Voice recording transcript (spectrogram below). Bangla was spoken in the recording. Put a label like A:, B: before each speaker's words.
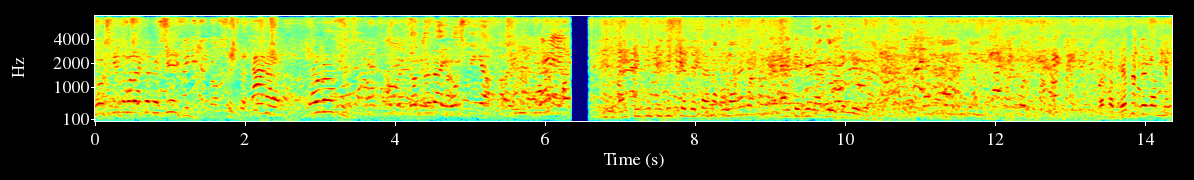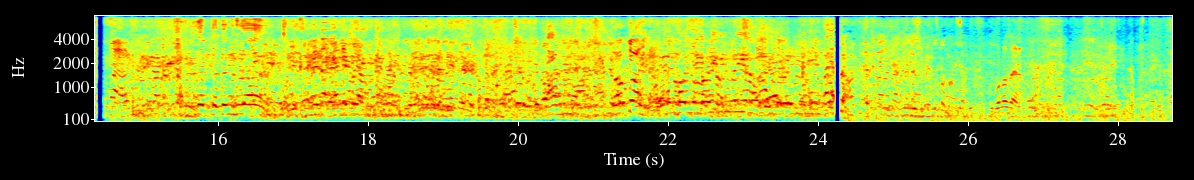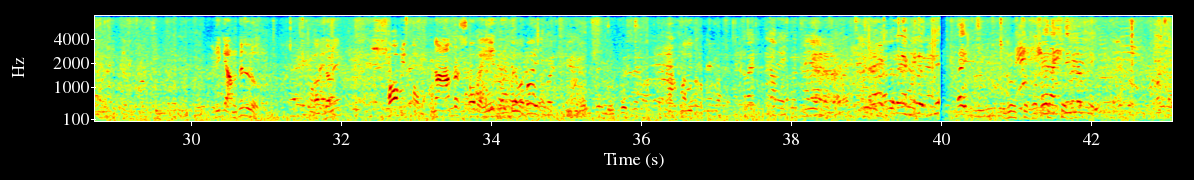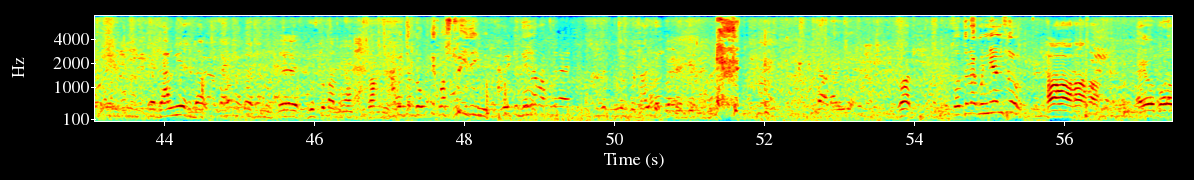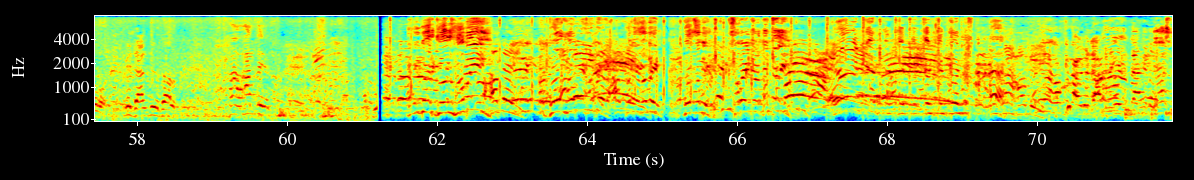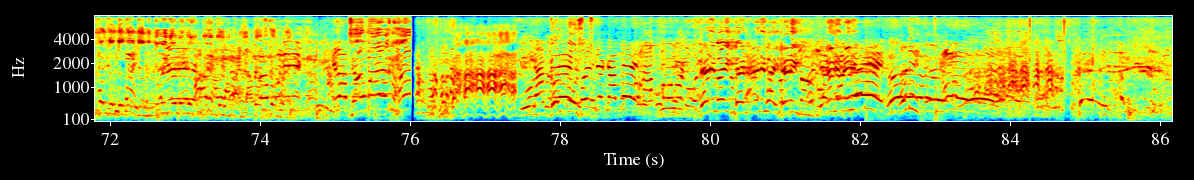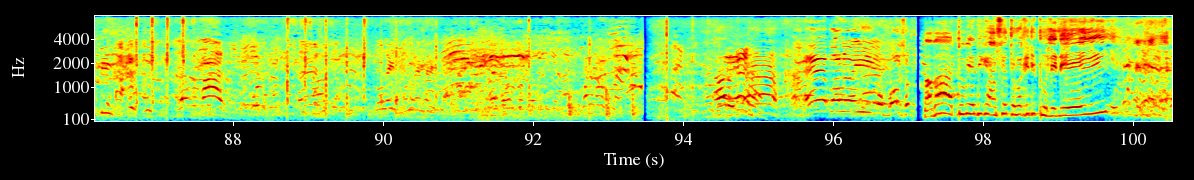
A: রোশনি তোমার একটা বেশি
B: আছে না
C: না যতটাই রোশনি আইটিপি টিকিটটা দেতা না
D: আমি দিলাম আপনারা
A: হ্যাঁ হ্যাঁ হ্যাঁ
D: ডাল হ্যাঁ
A: এইবার গোল হবেই গোল হবে হবে হবে গোল হবে সবাই করতালি লাস্ট পর্যন্ত দেখতে হবে। তুমি জামাল ভাই। রেডি ভাই রেডি বাবা তুমি এদিকে আসো তোমাকে একটু কোলে নেই।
